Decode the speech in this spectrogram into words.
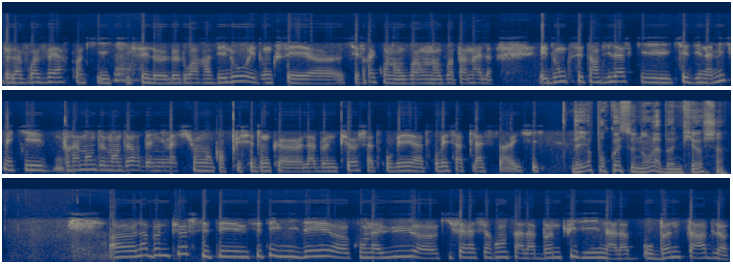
de la voie verte hein, qui, qui fait le, Loire à vélo, et donc c'est euh, vrai qu'on en voit pas mal. Et donc c'est un village qui, qui est dynamique, mais qui est vraiment demandeur d'animation encore plus. Et donc euh, la bonne pioche a trouvé a trouvé sa place euh, ici. D'ailleurs, pourquoi ce nom, la bonne pioche? Euh, la bonne pioche, c'était c'était une idée euh, qu'on a eue euh, qui fait référence à la bonne cuisine, à la, aux bonnes tables.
